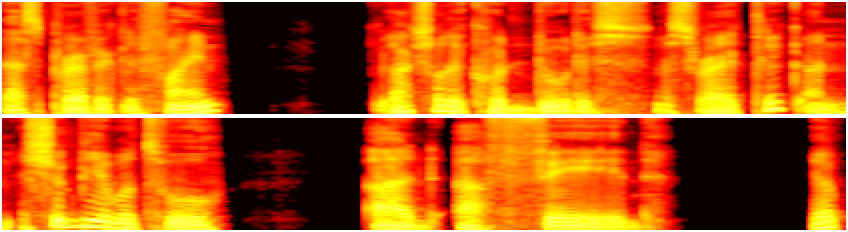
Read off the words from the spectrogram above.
That's perfectly fine. We actually could do this. Let's right click and it should be able to add a fade. Yep.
